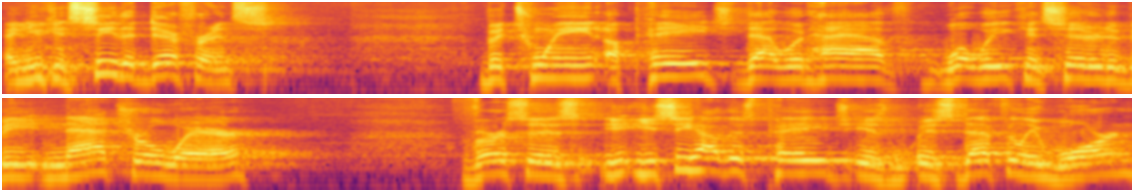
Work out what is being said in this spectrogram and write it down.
and you can see the difference between a page that would have what we consider to be natural wear versus, you, you see how this page is, is definitely worn,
